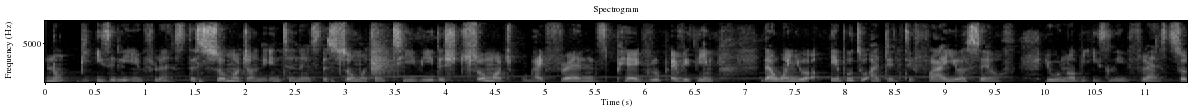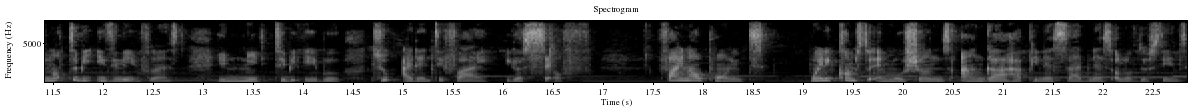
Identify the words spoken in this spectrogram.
not be easily influenced. There's so much on the internet, there's so much on TV, there's so much by friends, peer group, everything that when you are able to identify yourself, you will not be easily influenced. So, not to be easily influenced, you need to be able to identify yourself. Final point when it comes to emotions, anger, happiness, sadness, all of those things,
